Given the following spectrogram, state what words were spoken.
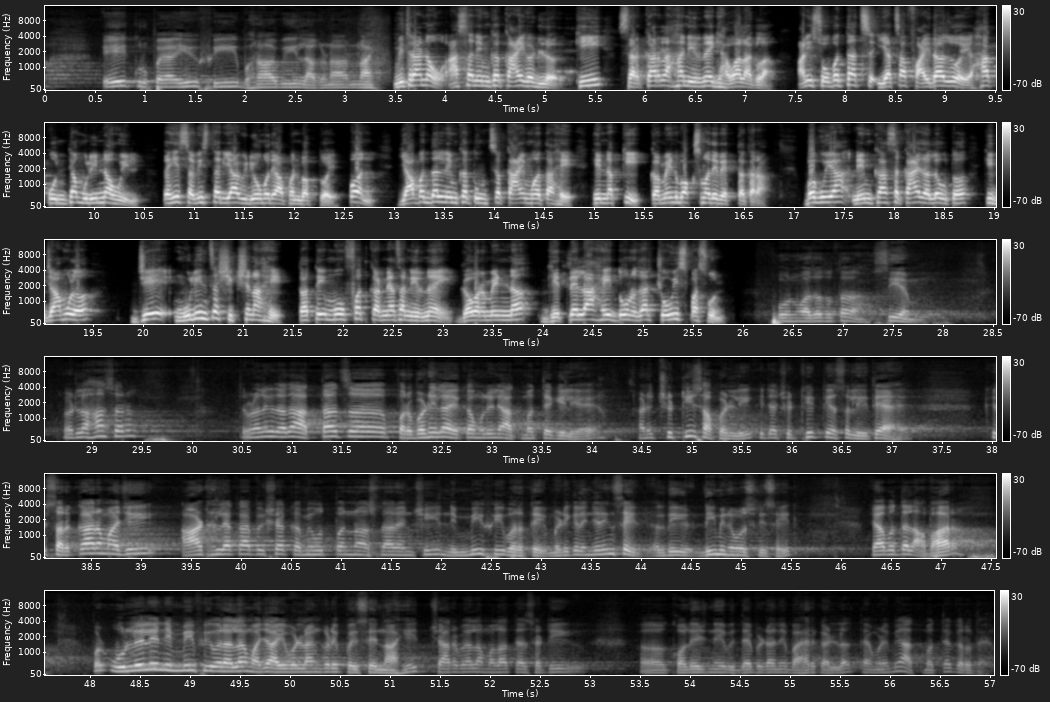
एक रुपयाही फी भरावी लागणार नाही. मित्रांनो असं नेमकं काय घडलं की सरकारला हा निर्णय घ्यावा लागला आणि सोबतच याचा फायदा जो आहे हा कोणत्या मुलींना होईल? तर हे सविस्तर या व्हिडिओमध्ये आपण बघतोय. पण याबद्दल नेमकं तुमचं काय मत आहे हे नक्की कमेंट बॉक्समध्ये व्यक्त करा. बघूया नेमकं असं काय झालं होतं की ज्यामुळं जे मुलींचं शिक्षण आहे तर ते मोफत करण्याचा निर्णय गव्हर्नमेंटनं घेतलेला आहे दोन हजार चोवीसपासून. फोन वाजत होता सी एम म्हटलं हां सर. तर म्हणाले की दादा आत्ताच परभणीला एका मुलीने आत्महत्या केली आहे आणि चिठ्ठी सापडली की ज्या चिठ्ठीत ती असं लिहिते आहे की सरकार माझी आठ लाखापेक्षा कमी उत्पन्न असणाऱ्यांची निम्मी फी भरते मेडिकल इंजिनिअरिंग सहित अगदी डीम युनिव्हर्सिटी सहित. याबद्दल आभार. पण उरलेली निम्मी फी भरायला माझ्या आईवडिलांकडे पैसे नाहीत. चार वेळाला मला त्यासाठी कॉलेजने विद्यापीठाने बाहेर काढलं. त्यामुळे मी आत्महत्या करत आहे.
